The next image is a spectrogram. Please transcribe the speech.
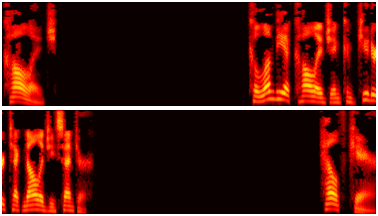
College Columbia College and Computer Technology Center Healthcare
